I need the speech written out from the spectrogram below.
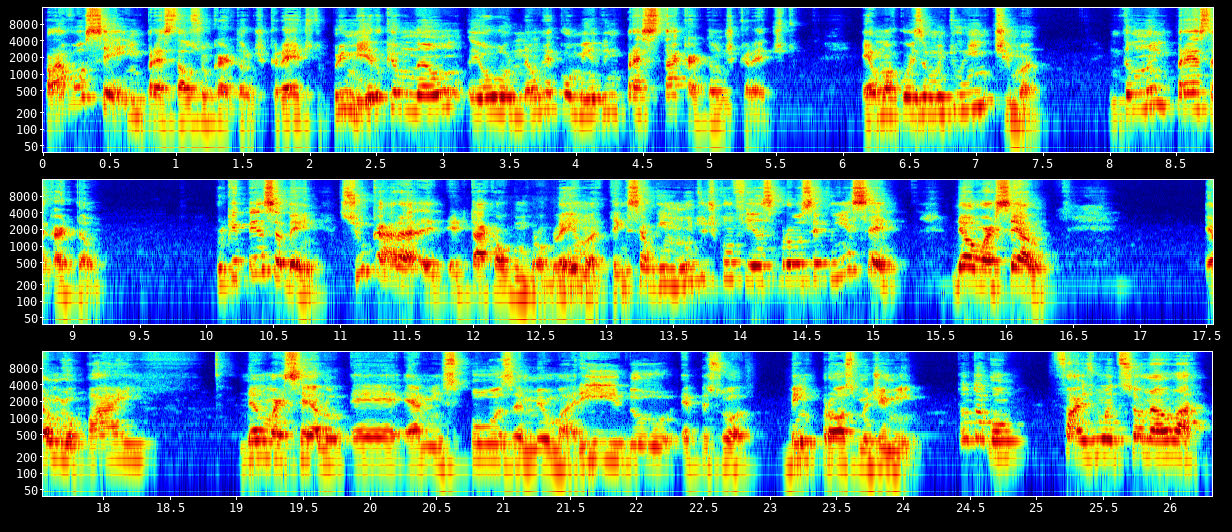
Para você emprestar o seu cartão de crédito, primeiro que eu não, eu não recomendo emprestar cartão de crédito. É uma coisa muito íntima. Então não empresta cartão. Porque pensa bem, se o cara ele tá com algum problema, tem que ser alguém muito de confiança para você conhecer. Não, Marcelo, é o meu pai. Não, Marcelo, é, é a minha esposa, meu marido, é pessoa bem próxima de mim. Então tá bom, faz um adicional lá.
